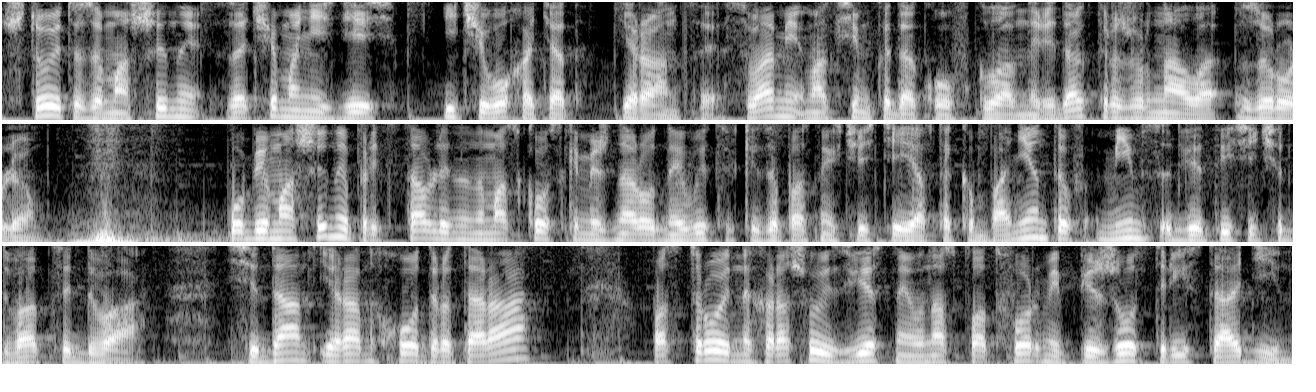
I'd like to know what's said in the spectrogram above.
что это за машины, зачем они здесь и чего хотят иранцы. С вами Максим Кадаков, главный редактор журнала «За рулем». Обе машины представлены на Московской международной выставке запасных частей и автокомпонентов МИМС-2022. Седан «Иран Ходра Тара» построен хорошо известной у нас платформе Peugeot 301,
